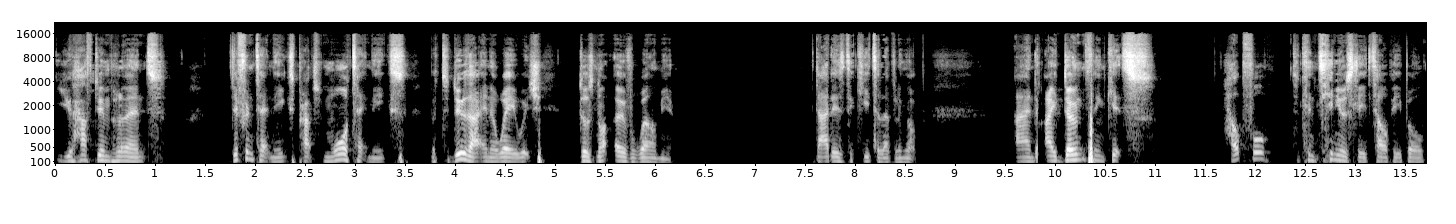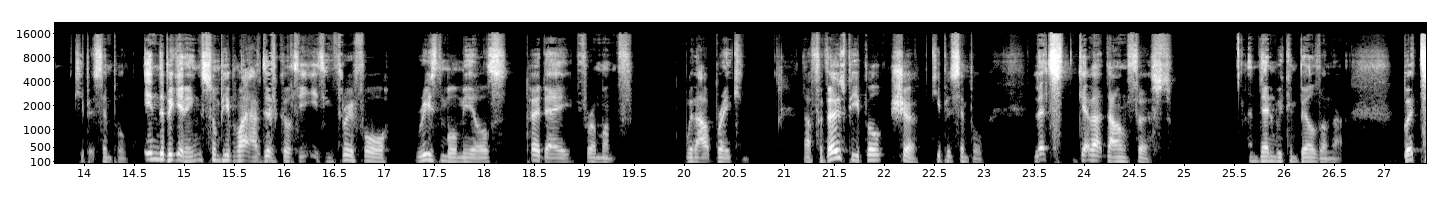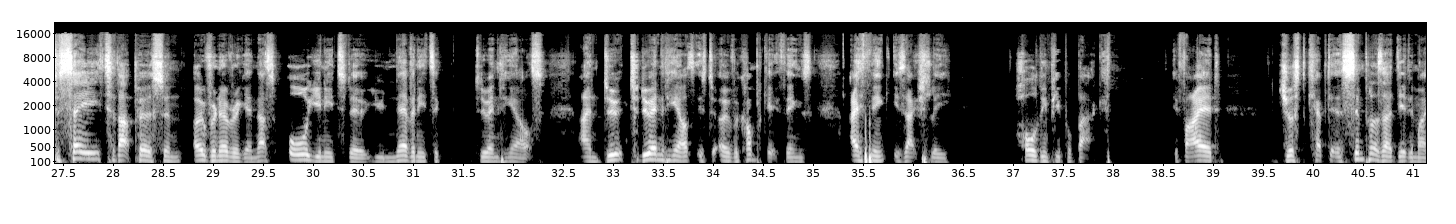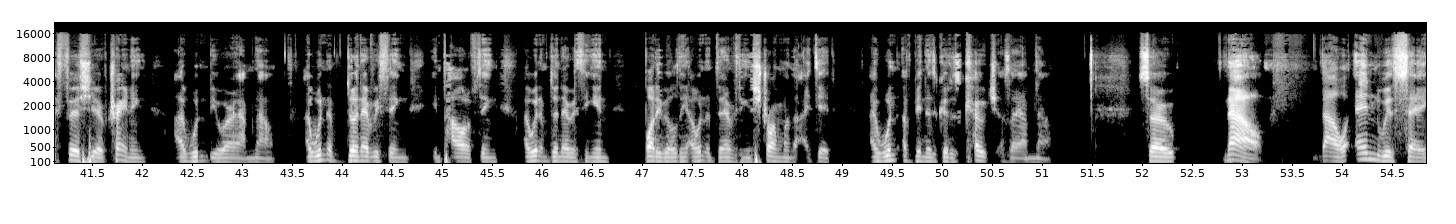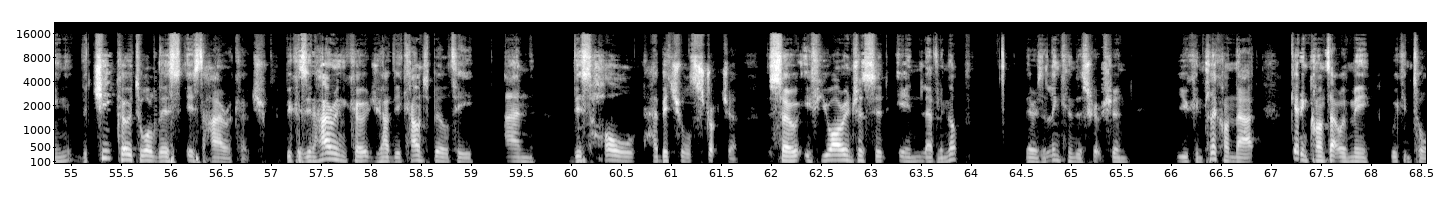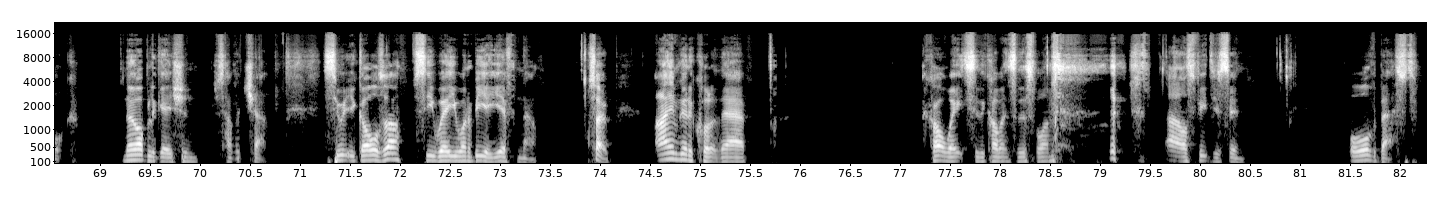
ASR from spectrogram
you have to implement different techniques, perhaps more techniques, but to do that in a way which does not overwhelm you. That is the key to leveling up. And I don't think it's helpful to continuously tell people keep it simple. In the beginning, some people might have difficulty eating three or four reasonable meals per day for a month without breaking. Now, for those people, sure, keep it simple. Let's get that down first, and then we can build on that. But to say to that person over and over again, that's all you need to do. You never need to do anything else. And do to do anything else is to overcomplicate things, I think is actually holding people back. If I had just kept it as simple as I did in my first year of training, I wouldn't be where I am now. I wouldn't have done everything in powerlifting. I wouldn't have done everything in bodybuilding. I wouldn't have done everything in strongman that I did. I wouldn't have been as good as coach as I am now. So now that will end with saying the cheat code to all this is to hire a coach because in hiring a coach you have the accountability and this whole habitual structure so if you are interested in leveling up there is a link in the description you can click on that get in contact with me we can talk. No obligation just have a chat. See what your goals are see where you want to be a year from now. So i'm going to call it there. I can't wait to see the comments of this one. I'll speak to you soon. All the best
